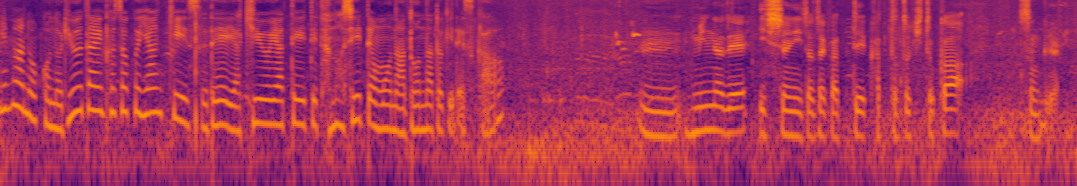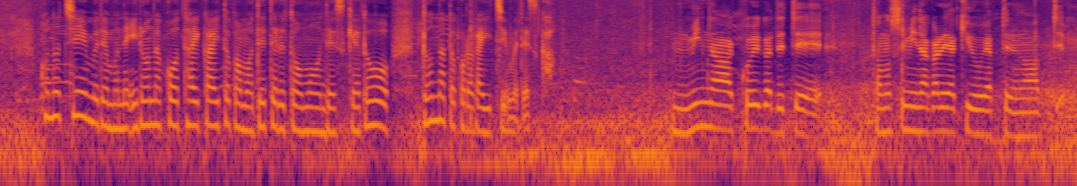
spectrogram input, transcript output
今のこの流大附属ヤンキースで野球をやっていて楽しいって思うのはどんな時ですか？うんみんなで一緒に戦って勝った時とかそんぐらい。このチームでもねいろんなこう大会とかも出てると思うんですけどどんなところがいいチームですか？みんな声が出て楽しみながら野球をやってるなって思い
